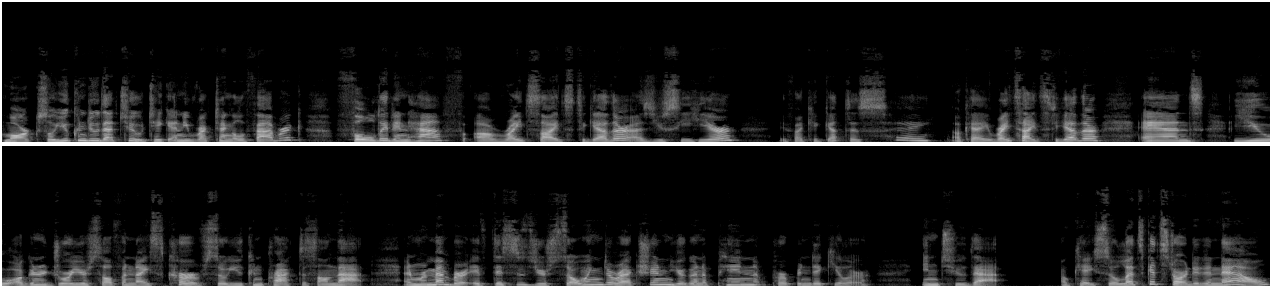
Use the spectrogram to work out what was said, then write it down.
mark. So you can do that too. Take any rectangle of fabric, fold it in half, uh, right sides together, as you see here. If I could get this, hey. Okay, right sides together. And you are going to draw yourself a nice curve so you can practice on that. And remember, if this is your sewing direction, you're going to pin perpendicular into that. Okay, so let's get started. And now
